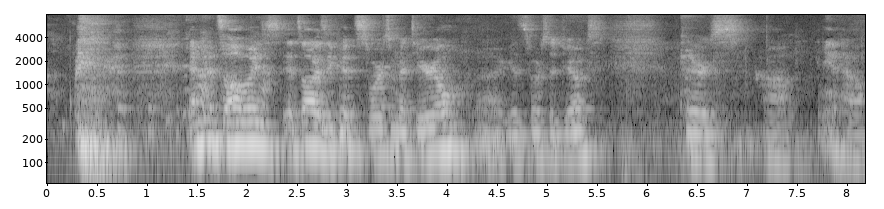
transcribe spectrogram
and it's always it's always a good source of material, uh, a good source of jokes. There's um, you know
